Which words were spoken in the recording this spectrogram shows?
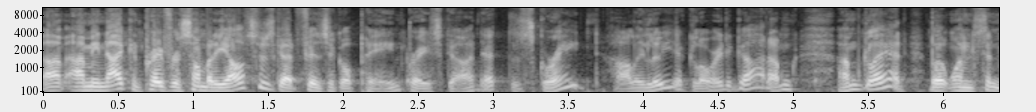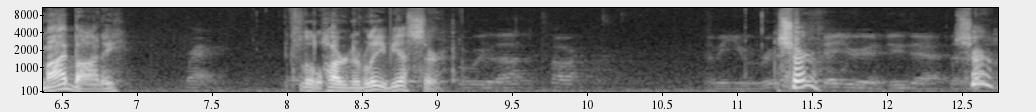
Um, I mean, I can pray for somebody else who's got physical pain. Praise God. That's great. Hallelujah. Glory to God. I'm, I'm glad. But when it's in my body, it's a little harder to believe. Yes, sir. sure. sure.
